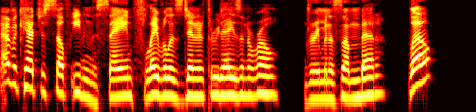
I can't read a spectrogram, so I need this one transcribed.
Ever catch yourself eating the same flavorless dinner three days in a row? Dreaming of something better? Well,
